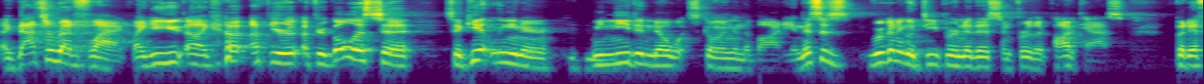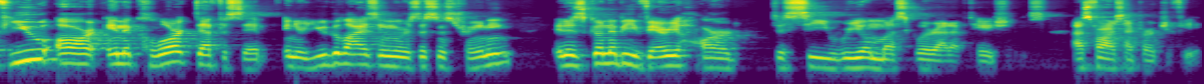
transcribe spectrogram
Like that's a red flag. Like you like if your if your goal is to to get leaner, Mhm. we need to know what's going in the body. And this is we're going to go deeper into this in further podcasts. But if you are in a caloric deficit and you're utilizing resistance training, it is going to be very hard to see real muscular adaptations as far as hypertrophy.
